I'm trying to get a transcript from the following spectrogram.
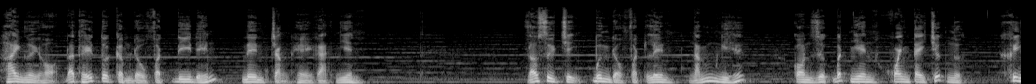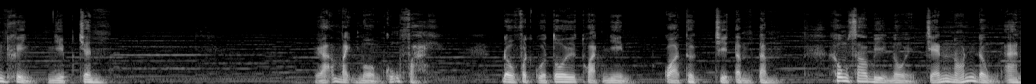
Hai người họ đã thấy tôi cầm đầu Phật đi đến nên chẳng hề ngạc nhiên. Giáo sư Trịnh bưng đầu Phật lên ngắm nghía, còn Dược bất nhiên khoanh tay trước ngực, khinh khỉnh nhịp chân. Gã mạnh mồm cũng phải. Đầu Phật của tôi thoạt nhìn, quả thực chỉ tầm tầm, không sao bị nổi chén nón đồng an.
